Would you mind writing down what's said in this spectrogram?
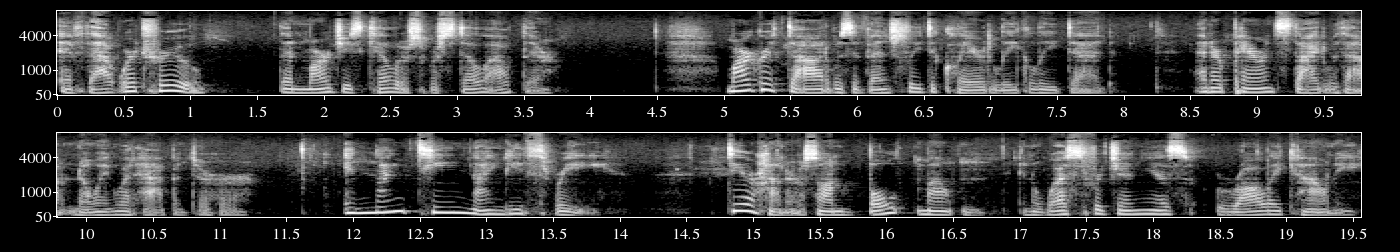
If that were true, then Margie's killers were still out there. Margaret Dodd was eventually declared legally dead, and her parents died without knowing what happened to her. In 1993, deer hunters on Bolt Mountain in West Virginia's Raleigh County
